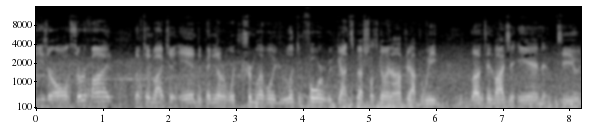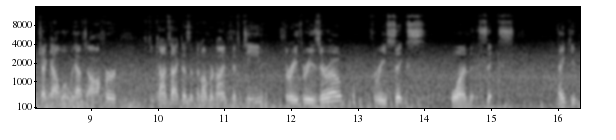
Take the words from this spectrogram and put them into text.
These are all certified. Love to invite you in, depending on which trim level you're looking for. We've got specials going on throughout the week. Love to invite you in to check out what we have to offer. You can contact us at the number 915 330 3616. Thank you.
